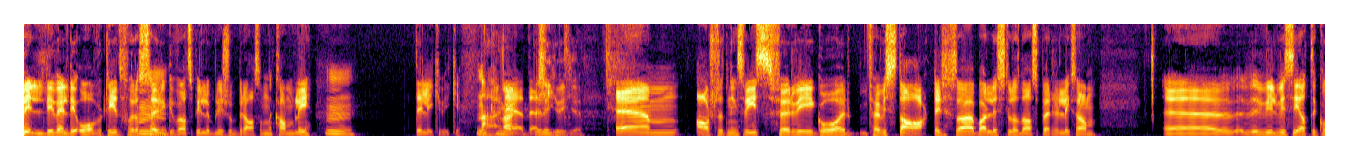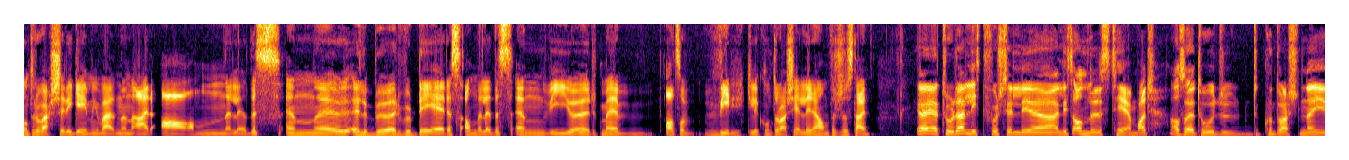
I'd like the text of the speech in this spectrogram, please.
veldig veldig overtid for å Mm. sørge for at spillet blir så bra som det kan bli. Mm. Det liker vi ikke. Nei. det, det Det er liker vi ikke. Um, avslutningsvis, før vi, går, før vi starter, så har jeg bare lyst til å da spørre liksom Vil vi si at kontroverser i gamingverdenen er annerledes enn, eh, eller bør vurderes annerledes enn vi gjør med altså, virkelig kontroversielle i anførselstegn? Ja, jeg tror det er litt forskjellige, litt annerledes temaer. Altså, jeg tror kontroversene i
